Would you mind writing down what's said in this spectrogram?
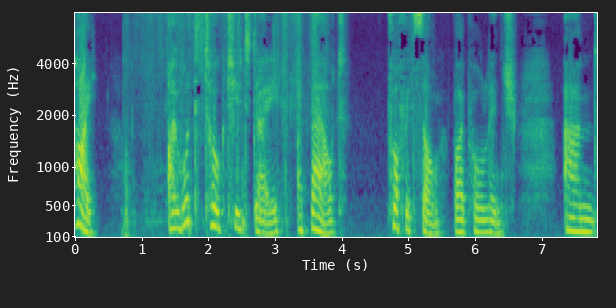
Hi, I want to talk to you today about Prophet Song by Paul Lynch. And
